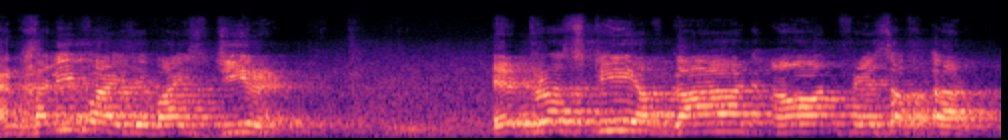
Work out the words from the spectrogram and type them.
And Khalifa is a vicegerent, a trustee of God on face of earth.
